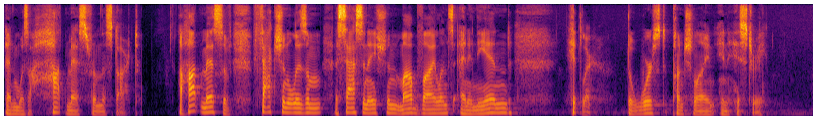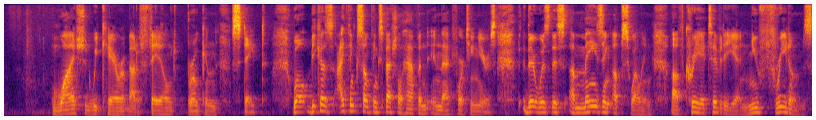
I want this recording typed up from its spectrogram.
and was a hot mess from the start? A hot mess of factionalism, assassination, mob violence, and in the end, Hitler, the worst punchline in history. Why should we care about a failed, broken state? Well, because I think something special happened in that 14 years. There was this amazing upswelling of creativity and new freedoms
